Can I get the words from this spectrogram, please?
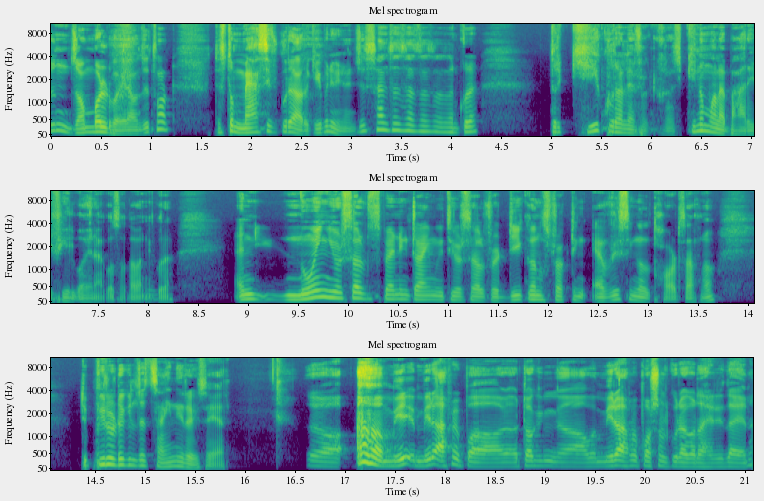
जुन जम्बल्ड भइरहेको हुन्छ नट त्यस्तो म्यासिभ कुराहरू केही पनि होइन सानो सानो सानो सानो सानो कुरा तर के कुराले एफेक्ट गर्छ? किन मलाई भारी फिल भइरहेको छ त भन्ने कुरा? And knowing yourself spending time with yourself र डिकन्स्ट्रक्टिङ एभ्री सिङ्गल थट्स आफ्नो त्यो पिरियोडिकल चाहिँ चाहिने रहेछ यार। मेरो मेरो आफ्नै टकिङ मेरो आफ्नो पर्सनल कुरा गर्दाखेरि त होइन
